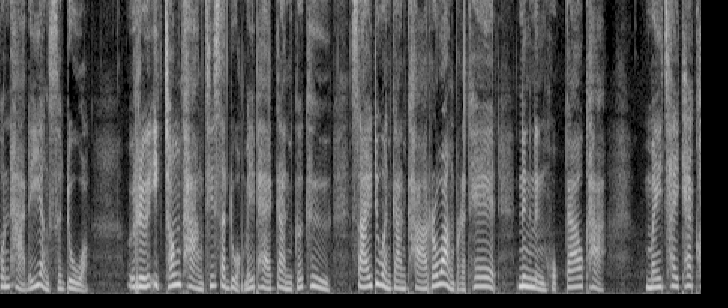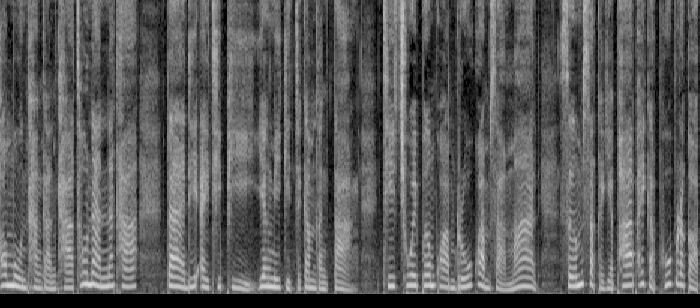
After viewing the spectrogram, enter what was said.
ค้นหาได้อย่างสะดวก หรืออีกช่องทางที่สะดวกไม่แพ้กันก็คือ สายด่วนการค้าระหว่างประเทศ 1169 ค่ะ ไม่ใช่แค่ข้อมูลทางการค้าเท่านั้นนะคะ แต่ DITP ยังมีกิจกรรมต่างๆ ที่ช่วยเพิ่มความรู้ความสามารถ เสริมศักยภาพให้กับผู้ประกอบ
